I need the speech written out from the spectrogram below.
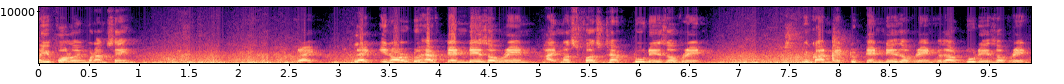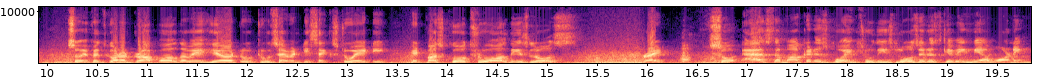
Are you following what I'm saying? Right? Like in order to have 10 days of rain, I must first have 2 days of rain. You can't get to 10 days of rain without 2 days of rain. So if it's going to drop all the way here to 276, 280, it must go through all these lows, right? So as the market is going through these lows, it is giving me a warning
